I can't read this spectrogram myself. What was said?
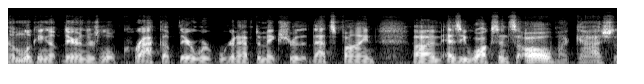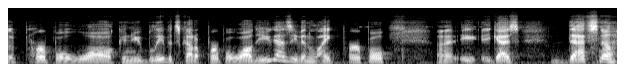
I'm looking up there and there's a little crack up there. We're, we're going to have to make sure that that's fine. Um, as he walks in, so, oh my gosh, the purple wall. Can you believe it's got a purple wall? Do you guys even like purple? Uh, you, guys, that's not,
